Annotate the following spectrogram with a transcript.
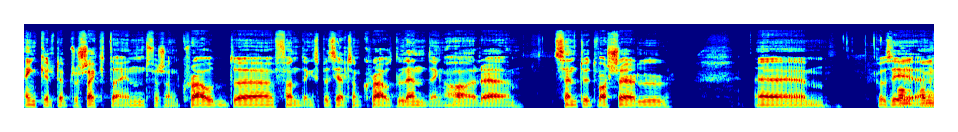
enkelte prosjekter innenfor sånn crowdfunding, spesielt sånn crowdlending, har uh, sendt ut varsel um, si, om, om,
